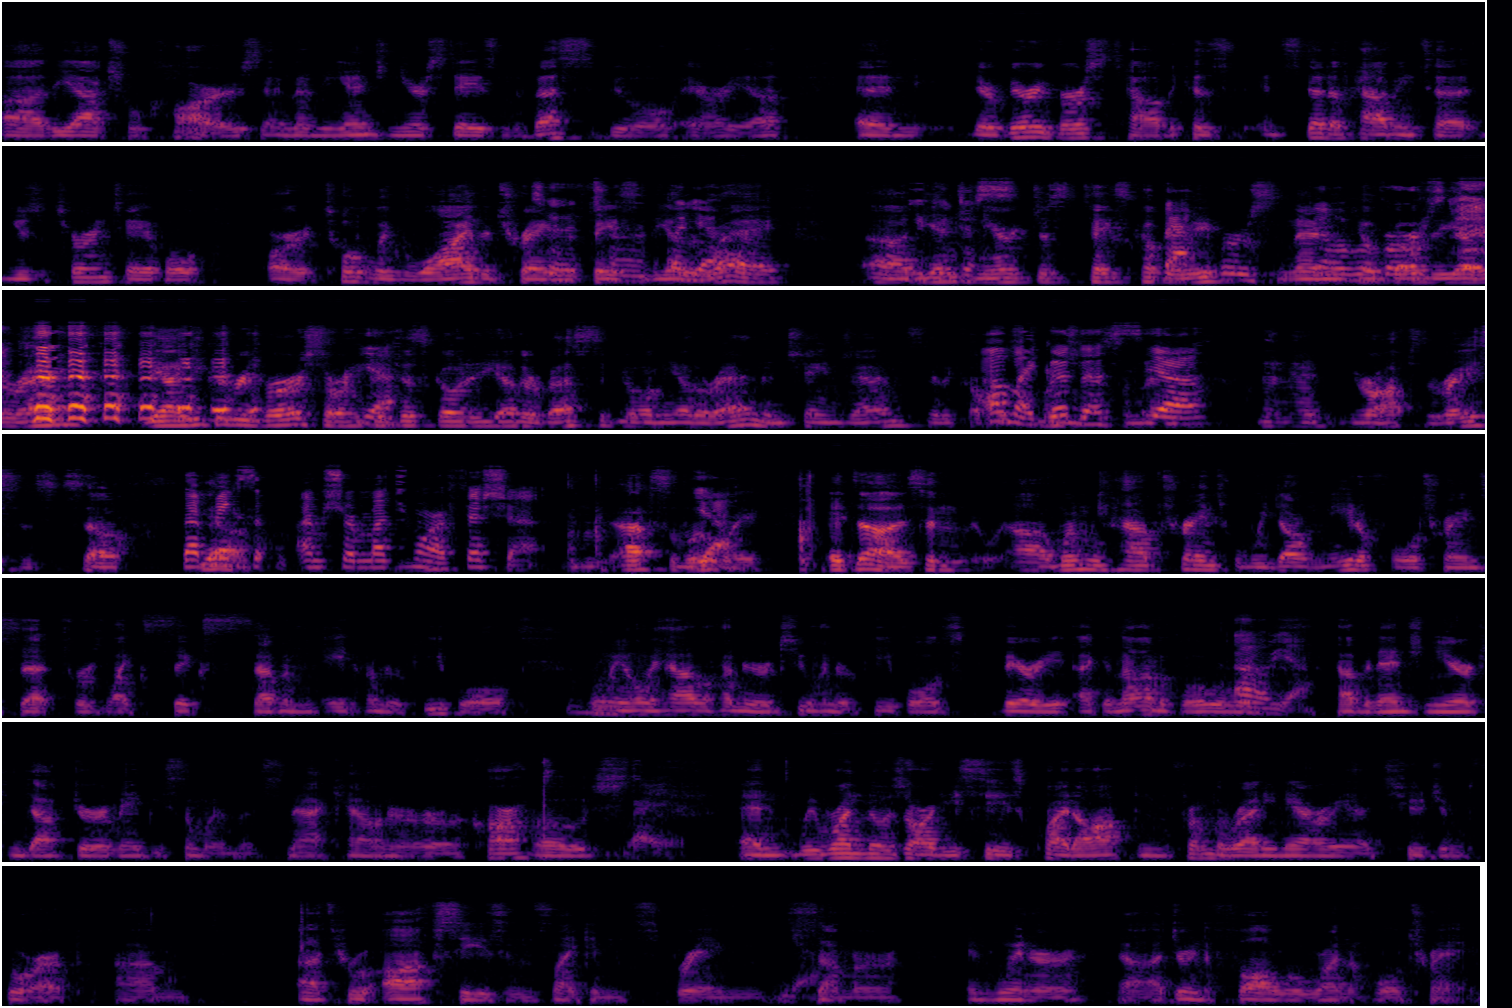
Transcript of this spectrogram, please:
uh, the actual cars and then the engineer stays in the vestibule area and they're very versatile because instead of having to use a turntable or totally wide the train To face turn- it the other yeah. way, uh, the can just engineer just, takes a couple levers and then he'll go to the other end. yeah, he could reverse or he Yeah. could just go to the other vestibule on the other end and change ends, hit a couple oh my switches, goodness. and then, Yeah. and then you're off to the races. So That yeah. makes it, I'm sure, much more efficient. Absolutely, it does. And uh, when we have trains where we don't need a full train set for like six, seven, eight hundred people, when we only have 100 or 200 people, it's very economical. When we Oh yeah. have an engineer, conductor, maybe someone in the snack counter or a car host, Right. and we run those RDCs quite often from the Reading area to Jim Thorpe. Um, uh, through off seasons like in spring, Yeah. summer, and winter. Uh, during the fall, we'll run a whole train.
